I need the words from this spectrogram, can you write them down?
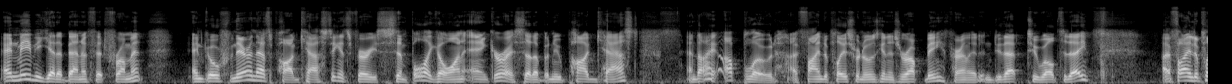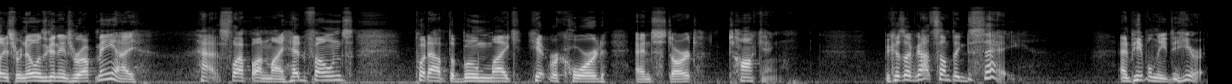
and maybe get a benefit from it and go from there. And that's podcasting. It's very simple. I go on Anchor, I set up a new podcast, and I upload. I find a place where no one's going to interrupt me. Apparently, I didn't do that too well today. I find a place where no one's going to interrupt me. I ha- slap on my headphones, put out the boom mic, hit record, and start talking. Because I've got something to say, and people need to hear it.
